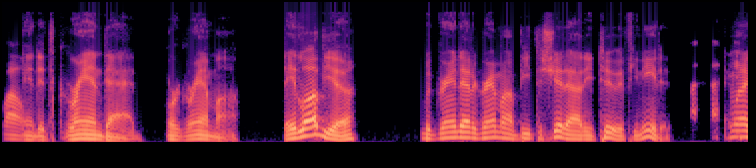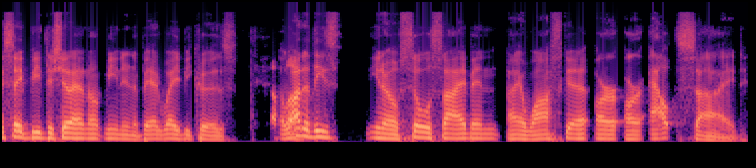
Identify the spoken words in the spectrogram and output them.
Wow. And it's granddad or grandma. They love you, but granddad or grandma beat the shit out of you too if you need it. and when I say beat the shit, I don't mean in a bad way because a lot of these, you know, psilocybin, ayahuasca are are outside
